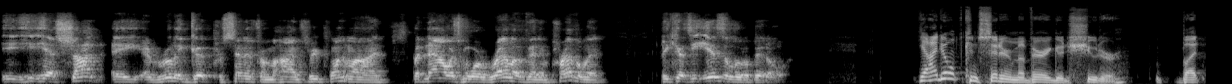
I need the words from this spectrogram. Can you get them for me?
he, he has shot a, a really good percentage from behind three point line, but now it's more relevant and prevalent because he is a little bit old. Yeah, I don't consider him a very good shooter, but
